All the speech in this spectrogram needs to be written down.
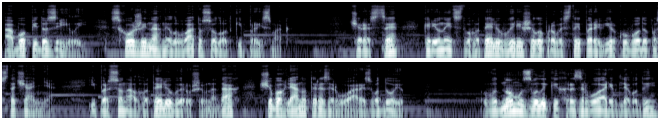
або підозрілий, схожий на гнилувато-солодкий присмак. Через це керівництво готелю вирішило провести перевірку водопостачання, і персонал готелю вирушив на дах, щоб оглянути резервуари з водою. В одному з великих резервуарів для води,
